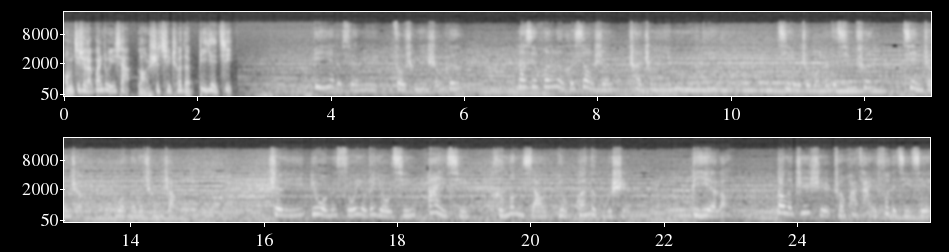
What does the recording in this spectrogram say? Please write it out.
我们继续来关注一下老式汽车的毕业季。毕业的旋律奏成一首歌，那些欢乐和笑声串成一幕幕的电影，记录着我们的青春见证着我们的成长。这里有我们所有的友情、爱情和梦想有关的故事。毕业了，到了知识转化财富的季节，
